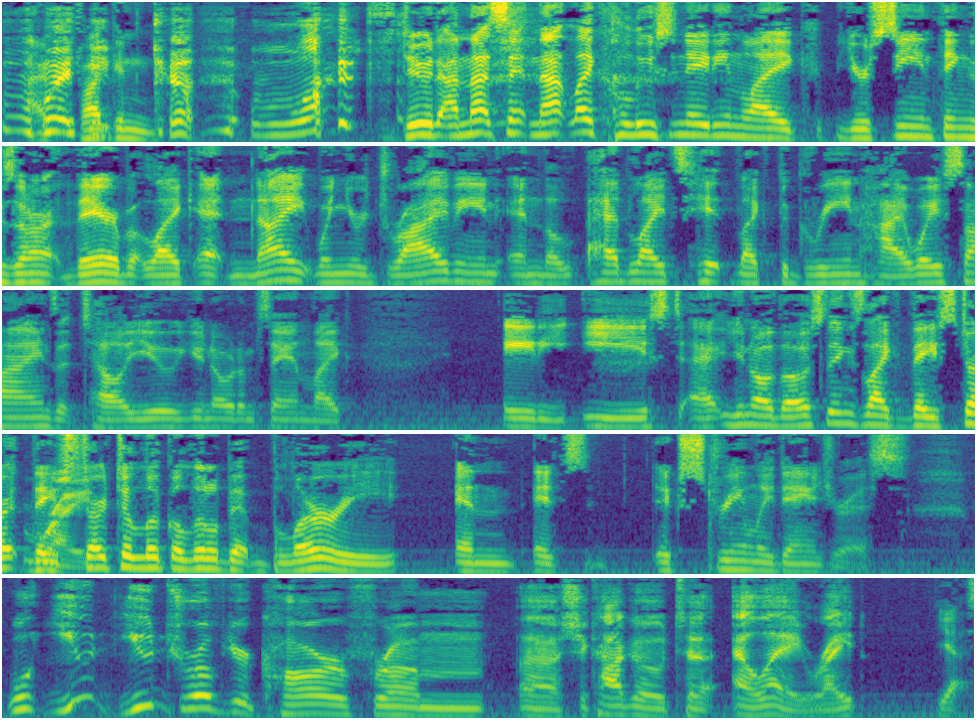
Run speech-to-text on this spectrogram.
I fucking- go- what? Dude, I'm not saying not like hallucinating like you're seeing things that aren't there, but like at night when you're driving and the headlights hit like the green highway signs that tell you, you know what I'm saying, like 80 east, uh, you know those things like they start they Right. start to look a little bit blurry and it's extremely dangerous. Well, you you drove your car from uh, Chicago to L.A. right Yes.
